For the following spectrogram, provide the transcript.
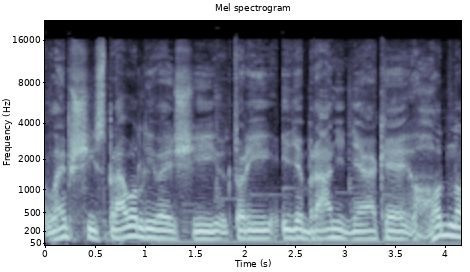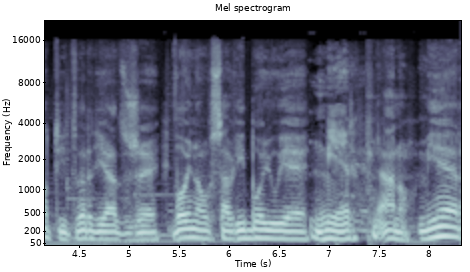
lepší, spravodlivejší, ktorý ide brániť nejaké hodnoty, tvrdiac, že vojnou sa vybojuje... Mier. Áno, mier,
